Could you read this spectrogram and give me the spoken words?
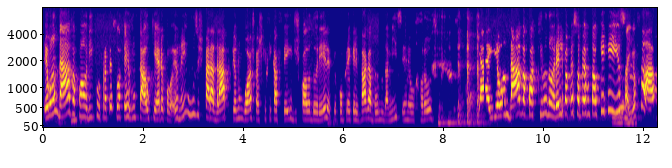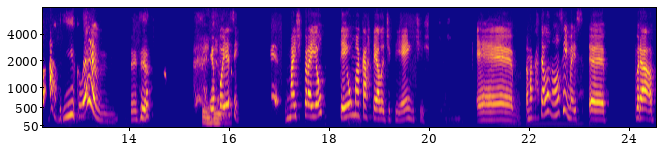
Eu andava com a aurícula para a pessoa perguntar o que era. Eu, eu nem uso esparadrapo, porque eu não gosto, acho que fica feio de escola da orelha, porque eu comprei aquele vagabundo da Misser, né, horroroso. e aí eu andava com aquilo na orelha para a pessoa perguntar o que, que é isso. Aí eu falava, aurícula, é. Entendeu? Eu foi assim. É, mas para eu ter uma cartela de clientes, é, é uma cartela não, assim, mas é, para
